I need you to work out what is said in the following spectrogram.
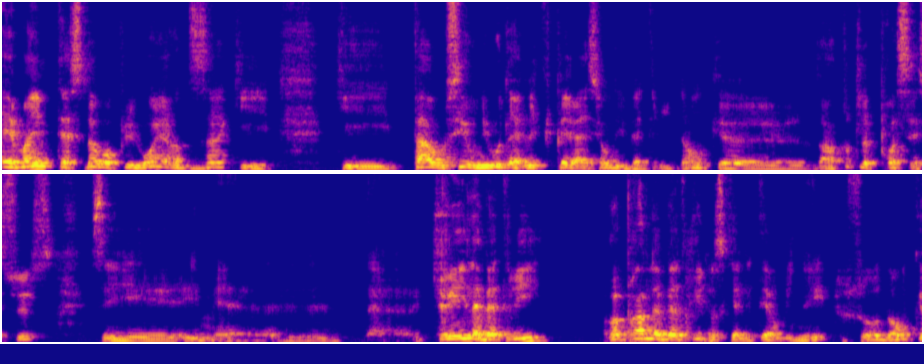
et même Tesla va plus loin en disant qu'il parle aussi au niveau de la récupération des batteries. Donc, dans tout le processus, c'est créer la batterie, reprendre la batterie lorsqu'elle est terminée, tout ça. Donc,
